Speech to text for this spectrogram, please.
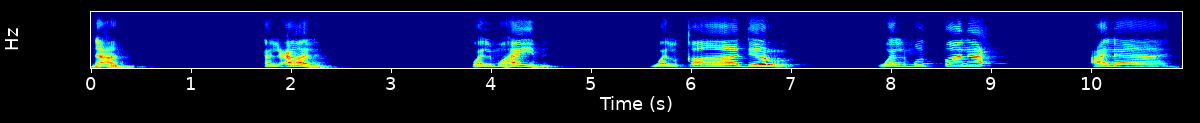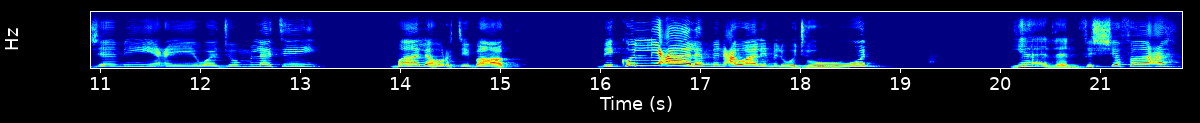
نعم العالم والمهيمن والقادر والمطلع على جميع وجملة ما له ارتباط بكل عالم من عوالم الوجود يأذن في الشفاعة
